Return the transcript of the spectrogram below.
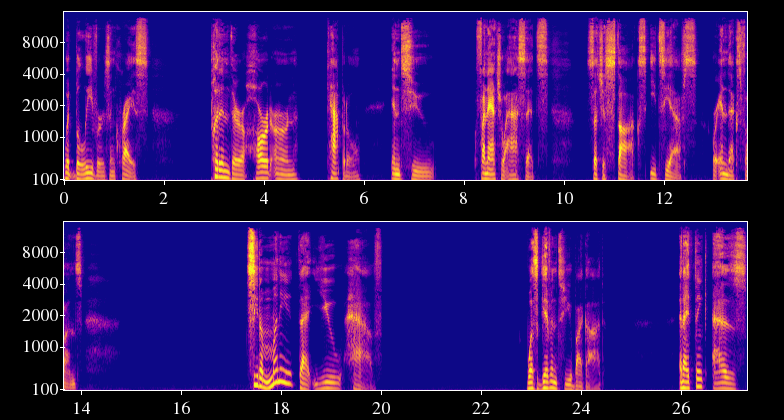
with believers in Christ putting their hard-earned capital into financial assets such as stocks, ETFs, or index funds. See, the money that you have was given to you by God. And I think as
